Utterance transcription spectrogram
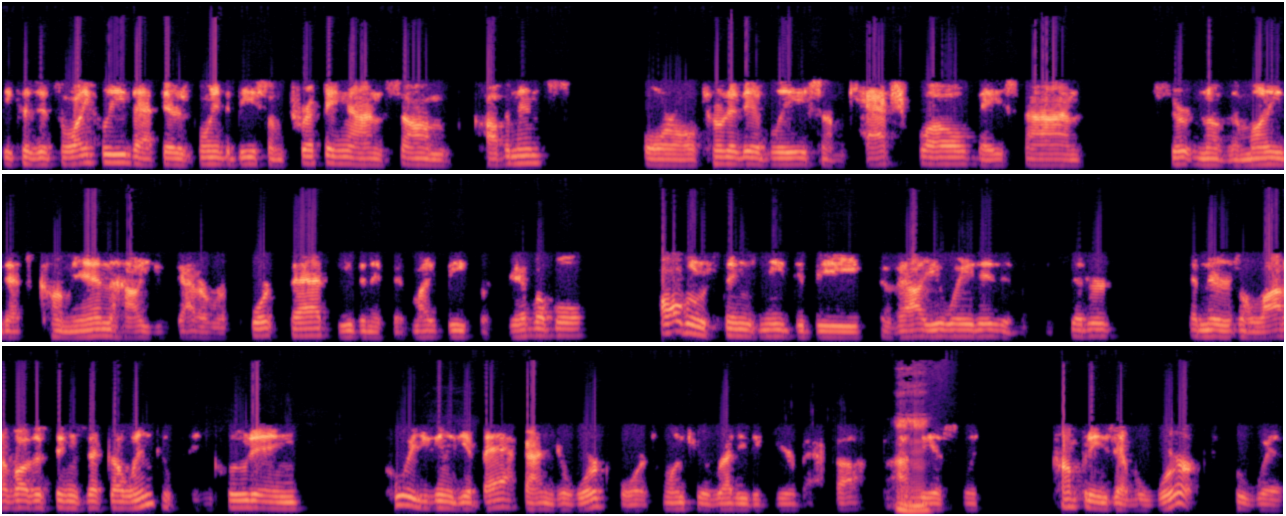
Because it's likely that there's going to be some tripping on some covenants or alternatively some cash flow based on certain of the money that's come in, how you've got to report that, even if it might be forgivable. All those things need to be evaluated and considered. And there's a lot of other things that go into it, including who are you going to get back on your workforce once you're ready to gear back up? Mm-hmm. Obviously, companies have worked with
